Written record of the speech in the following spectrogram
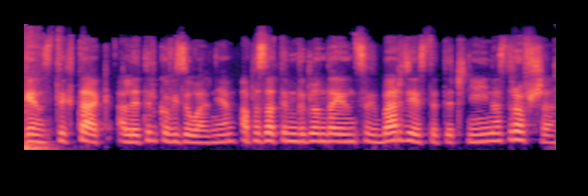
Gęstych tak, ale tylko wizualnie, a poza tym wyglądających bardziej estetycznie i na zdrowsze.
